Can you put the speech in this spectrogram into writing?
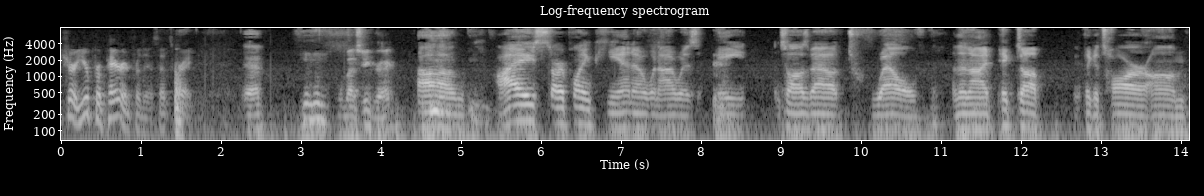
Sure, you're prepared for this. That's great. Yeah. What about you, Greg? um, I started playing piano when I was eight until I was about twelve, and then I picked up the guitar um,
